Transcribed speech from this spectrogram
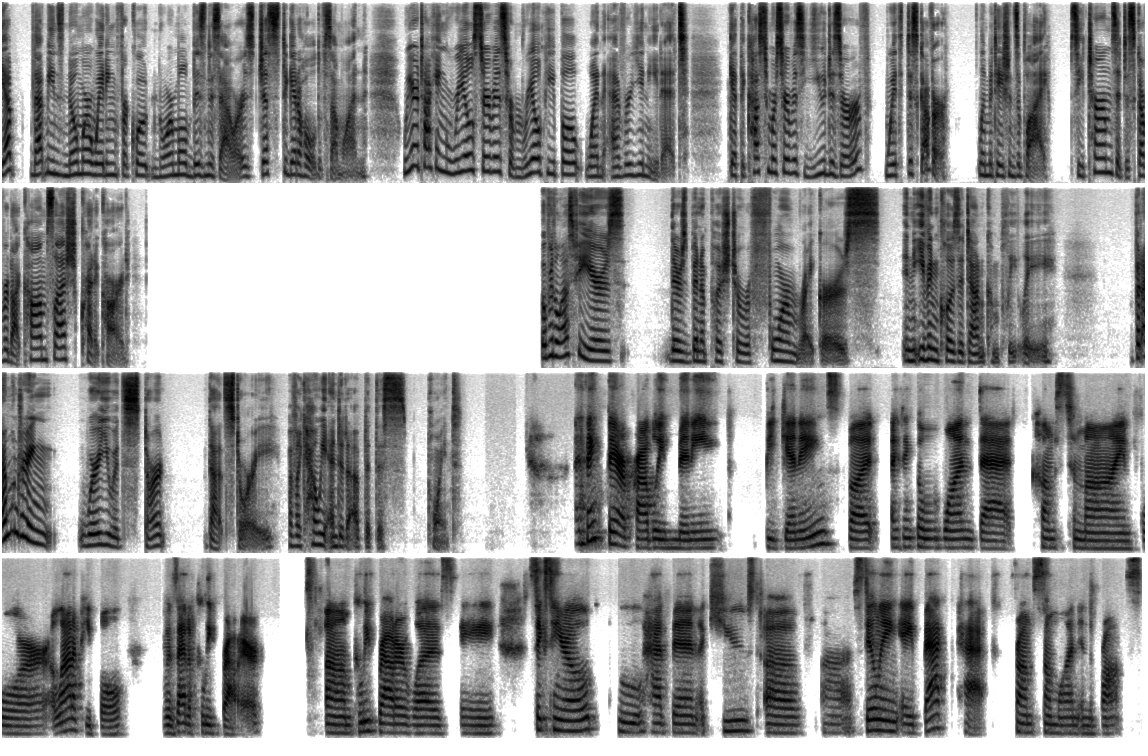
Yep, that means no more waiting for quote normal business hours just to get a hold of someone. We are talking real service from real people whenever you need it. Get the customer service you deserve with Discover. Limitations apply. See terms at discover.com/slash credit card. Over the last few years, there's been a push to reform Rikers and even close it down completely. But I'm wondering where you would start that story of like how we ended up at this point. I think there are probably many beginnings, but I think the one that comes to mind for a lot of people was that of Kalief Browder. Um, Kalief Browder was a 16 year old who had been accused of uh, stealing a backpack from someone in the Bronx.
